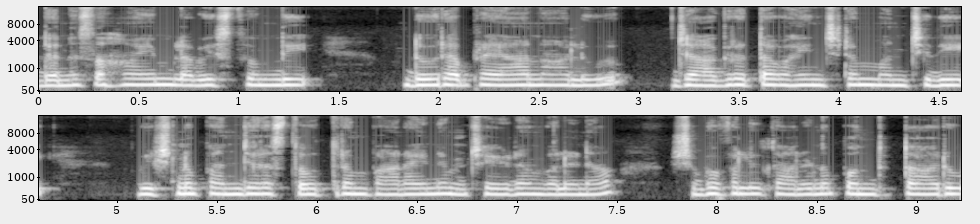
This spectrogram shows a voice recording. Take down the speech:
ధన సహాయం లభిస్తుంది. దూర ప్రయాణాలు జాగ్రత్త వహించడం మంచిది. విష్ణు పంజర స్తోత్రం పారాయణం చేయడం వలన శుభ ఫలితాలను పొందుతారు.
